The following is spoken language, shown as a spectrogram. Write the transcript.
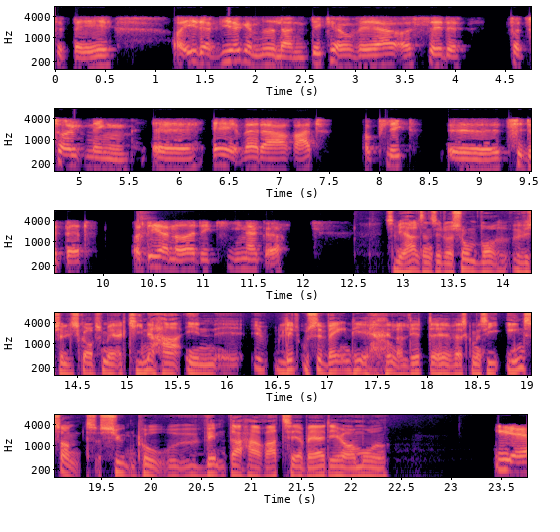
tilbage. Og et af virkemidlerne, det kan jo være at sætte fortolkningen øh, af, hvad der er ret og pligt øh, til debat. Og det er noget af det, Kina gør. Så vi har altså en situation, hvor, hvis jeg lige skal opsummere, at Kina har en øh, lidt usædvanlig, eller lidt, øh, hvad skal man sige, ensomt syn på, øh, hvem der har ret til at være i det her område. Ja,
